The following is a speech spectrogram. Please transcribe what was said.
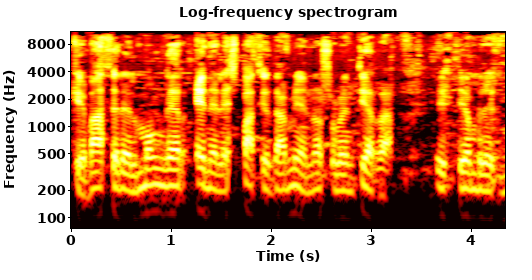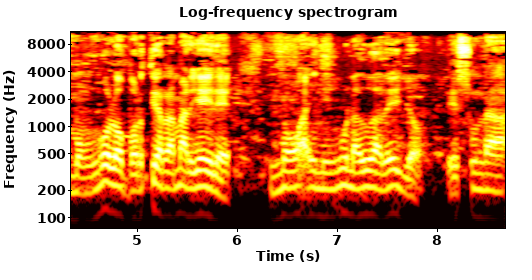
que va a hacer el monger en el espacio también, no solo en tierra. Este hombre es mongolo por tierra, mar y aire. No hay ninguna duda de ello. Es una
